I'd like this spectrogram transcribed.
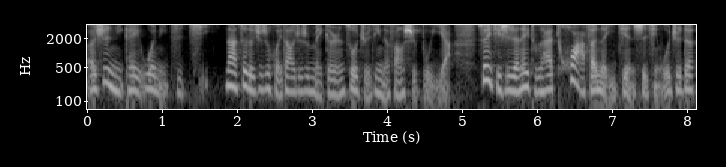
而是你可以问你自己。那这个就是回到，就是每个人做决定的方式不一样，所以其实人类图它划分了一件事情，我觉得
